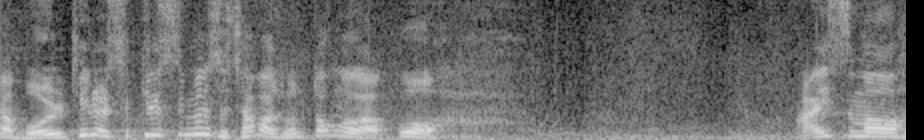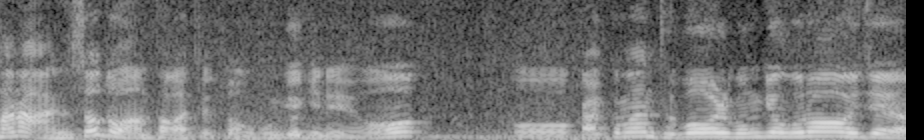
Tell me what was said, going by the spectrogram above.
야 멀티를 스킬 쓰면서 잡아줬던 것 같고 하, 아이스 마워 하나 안 써도 완파가 됐던 공격이네요. 어, 깔끔한 드벌 공격으로 이제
